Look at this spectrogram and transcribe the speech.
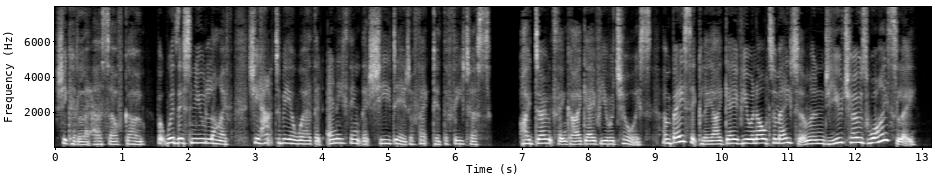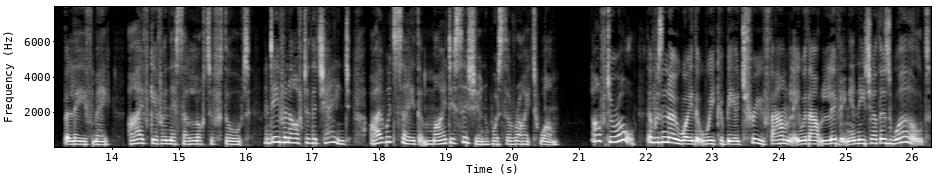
she could let herself go, but with this new life, she had to be aware that anything that she did affected the fetus. I don't think I gave you a choice, and basically I gave you an ultimatum and you chose wisely. Believe me, I've given this a lot of thought, and even after the change, I would say that my decision was the right one. After all, there was no way that we could be a true family without living in each other's world.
